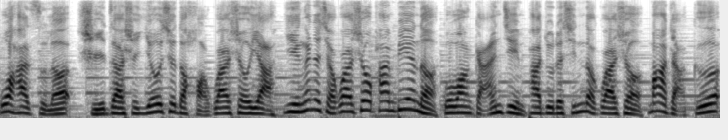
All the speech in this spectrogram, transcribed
祸害死了，实在是优秀的好怪兽呀！眼看着小怪兽叛变了，国王赶紧派出了新的怪兽蚂蚱哥。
